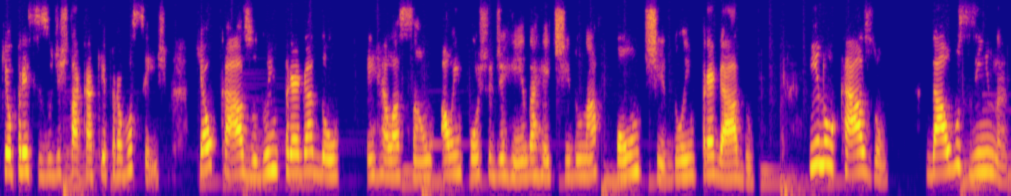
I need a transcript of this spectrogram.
que eu preciso destacar aqui para vocês, que é o caso do empregador em relação ao imposto de renda retido na fonte do empregado. E no caso da usina,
